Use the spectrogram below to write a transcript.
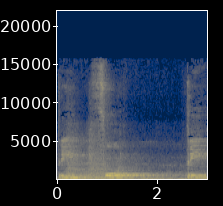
three four three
